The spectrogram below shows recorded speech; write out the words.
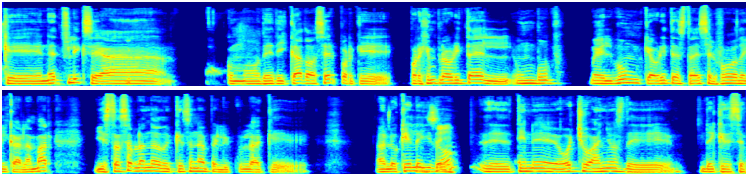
que Netflix se ha como dedicado a hacer porque, por ejemplo, ahorita el, un boom, el boom que ahorita está es el juego del calamar y estás hablando de que es una película que a lo que he leído, eh, tiene ocho años de, de, que se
